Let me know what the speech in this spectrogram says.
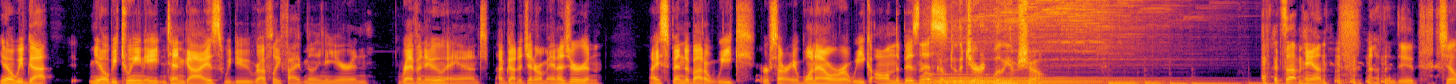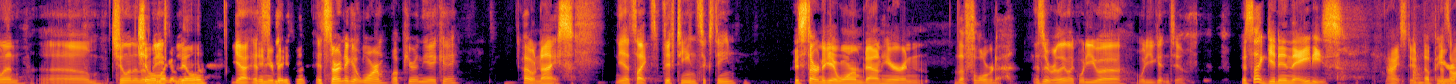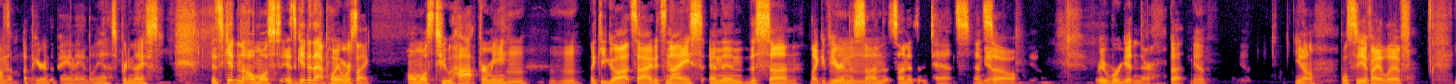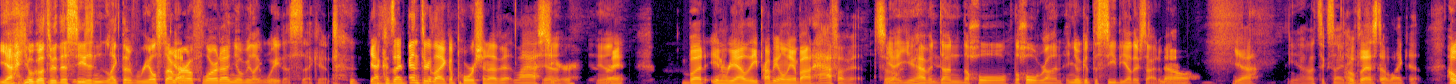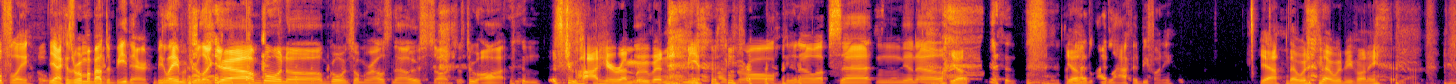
you know, we've got, you know, between eight and 10 guys. We do roughly 5 million a year in revenue. And I've got a general manager and I spend about a week or sorry, one hour a week on the business. Welcome to the Jered Williams Show. What's up, man? Nothing, dude. Chilling. Um, chilling in the Chilling like a villain Yeah, it's in your it- basement. it's starting to get warm up here in the AK. Oh, nice. Yeah, it's like 15, 16. It's starting to get warm down here in the Florida. Is it really? Like what do you uh what are you getting to? It's like getting in the 80s Nice, dude. up here That's in awesome. the, up here in the panhandle. Yeah, it's pretty nice. It's getting almost it's getting to that point where it's like almost too hot for me. Mhm, mhm. Like you go outside, it's nice, and then the sun. Like if you're in the sun, Mm. the sun is intense, and Yeah. so we- we're getting there. But Yeah. you know, we'll see if I live. Yeah, you'll go through this season like the real summer of Florida, and you'll be like, wait a second. Yeah, because I've been through like a portion of it last Yeah. year, yeah. right? But in reality, probably only about half of it. So Yeah, you haven't done the whole the whole run, and you'll get to see the other side of it. no, yeah. Yeah, that's exciting. Hopefully, I still like it. Hopefully, yeah, because I'm about to be there. Be lame if you're like, yeah, I'm going. Uh, I'm going somewhere else now. It sucks. It's too hot. It's too hot here. I'm Yeah. moving. Me and Mike are all, you know, upset, and you know, Yep. I mean, Yep. I'd, I'd laugh. It'd be funny. Yeah, that would that would be funny. Yeah.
